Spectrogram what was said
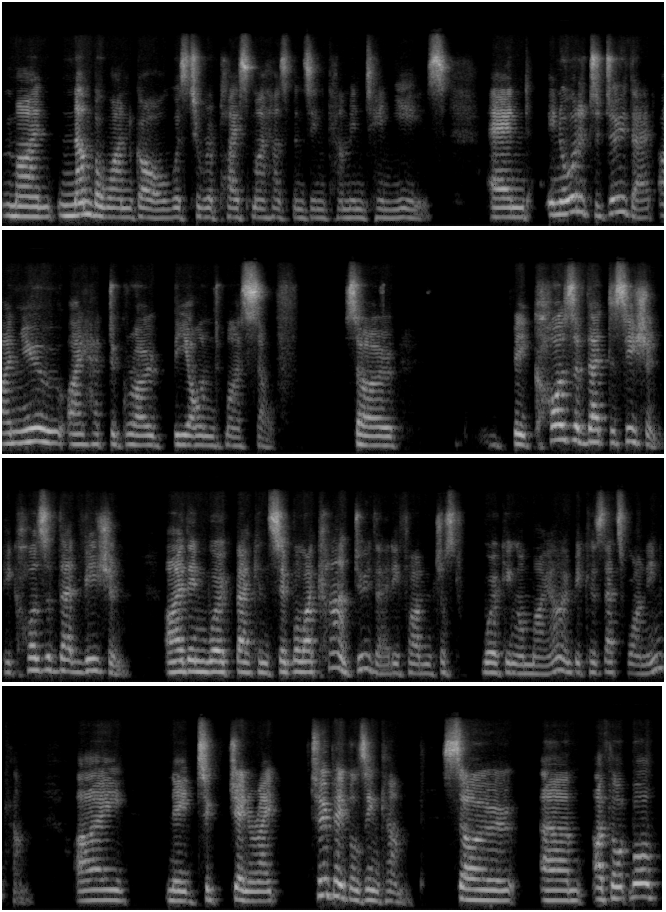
my number one goal was to replace my husband's income in 10 years. And in order to do that, I knew I had to grow beyond myself. So because of that decision, because of that vision, I then worked back and said, well, I can't do that if I'm just working on my own because that's one income. I need to generate two people's income. So um, I thought, well,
